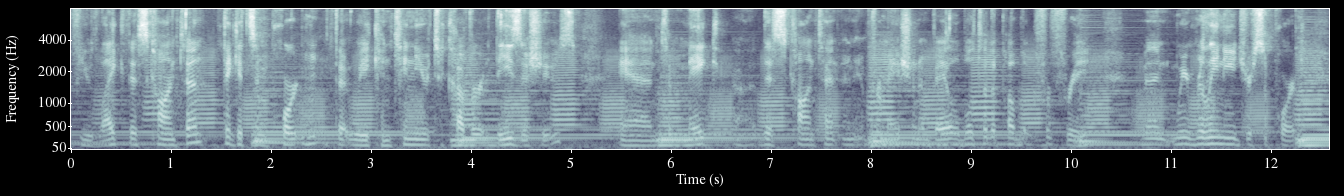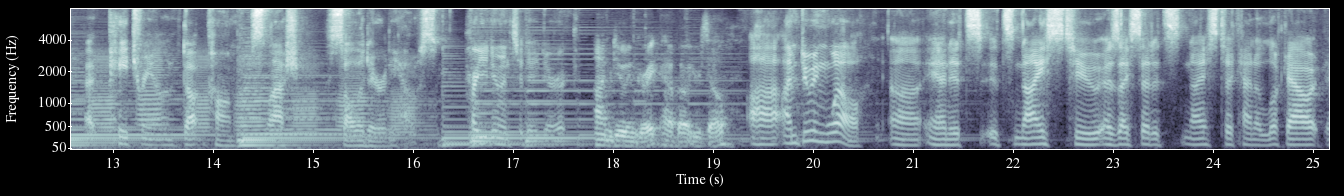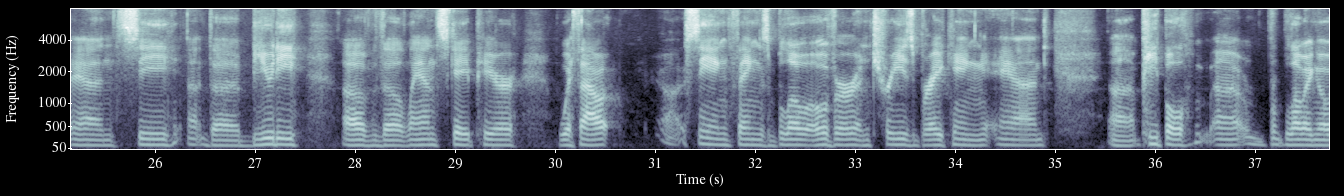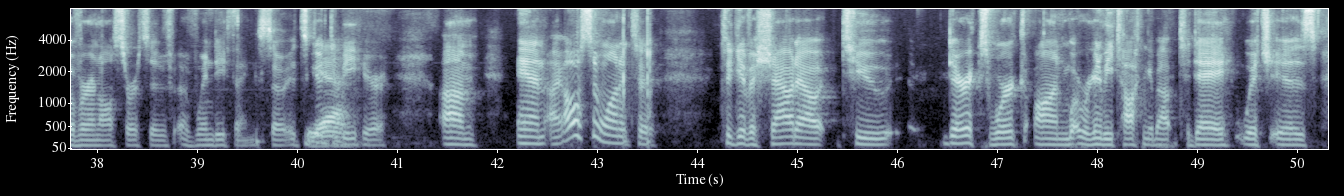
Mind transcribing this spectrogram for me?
If you like this content, I think it's important that we continue to cover these issues and to make uh, this content and information available to the public for free, then we really need your support at patreon.com slash solidarityhouse. How are you doing today, Derek? I'm doing great. How about yourself? Uh, I'm doing well. Uh, and it's it's nice to, as I said, it's nice to kind of look out and see uh, the beauty of the landscape here without uh, seeing things blow over and trees breaking and uh, people uh, blowing over and all sorts of, of windy things. So it's good yeah. to be here. Um, and I also wanted to to give a shout out to Derek's work on what we're going to be talking about today, which is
